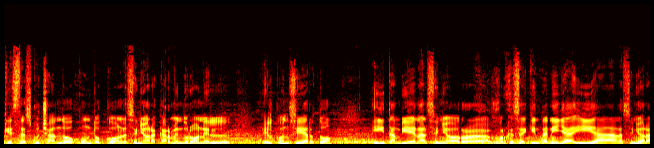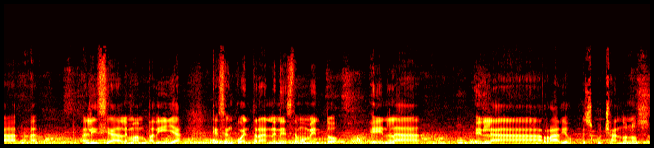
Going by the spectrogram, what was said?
que está escuchando junto con la señora Carmen Durón el concierto y también al señor eh, Jorge C. Quintanilla y a la señora Alicia Alemán Padilla, que se encuentran en este momento en la en la radio escuchándonos,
